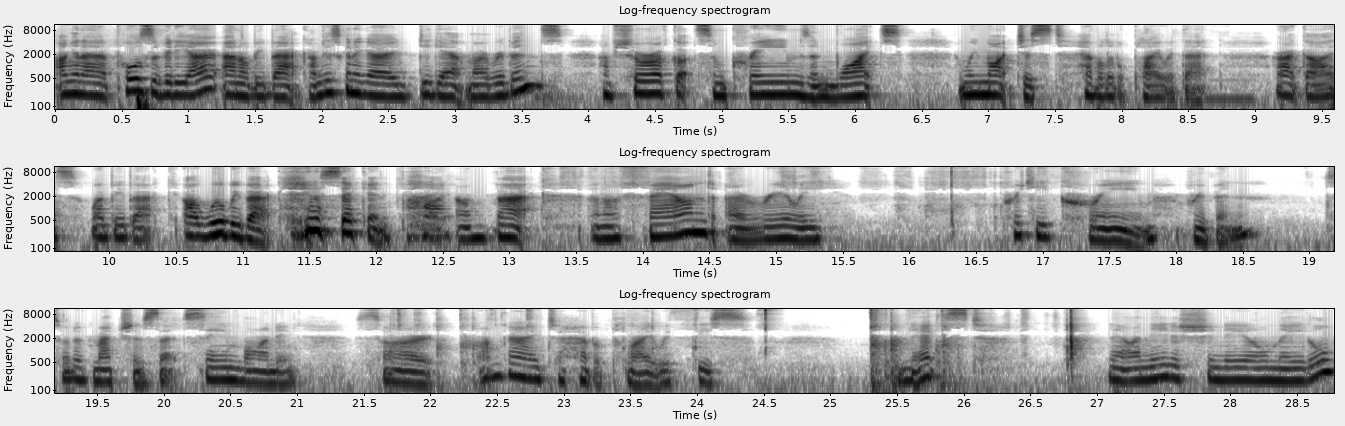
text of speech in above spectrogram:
I'm going to pause the video and I'll be back. I'm just going to go dig out my ribbons. I'm sure I've got some creams and whites and we might just have a little play with that. All right, guys, won't be back. I will be back in a second. Bye. I'm back and I found a really pretty cream ribbon. Sort of matches that seam binding. So I'm going to have a play with this next. Now I need a chenille needle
